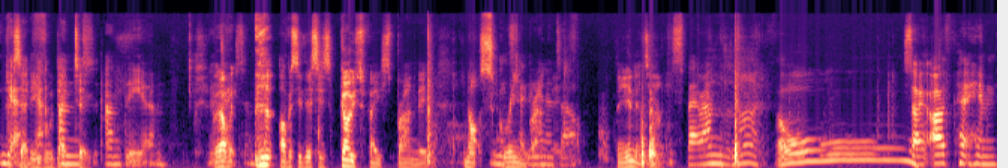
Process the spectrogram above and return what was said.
It Yeah, said yeah. Evil Dead and, 2. and the um. The But obvi- Jason. obviously, this is Ghostface branded, not You need to Scream take the branded. innards out. The innards out. Spare hands and knife. Oh. So I've put him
